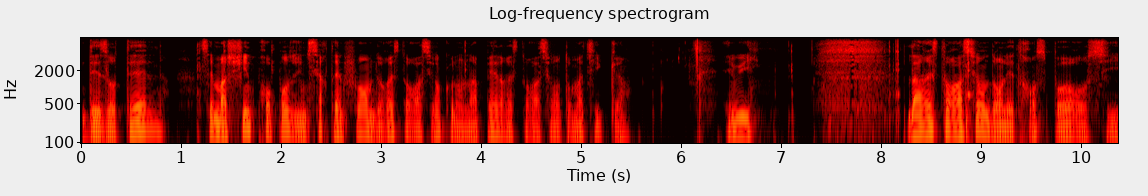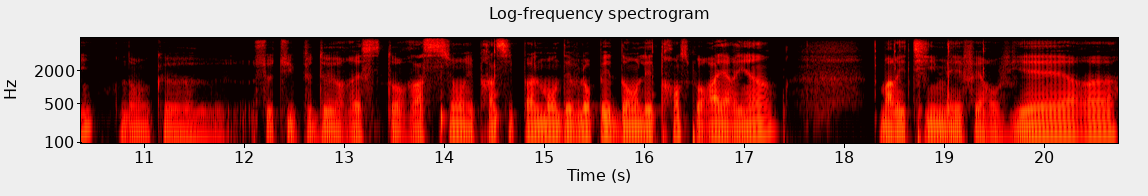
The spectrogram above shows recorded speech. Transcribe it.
des hôtels. Ces machines proposent une certaine forme de restauration que l'on appelle restauration automatique. Et oui, la restauration dans les transports aussi. Donc, euh, ce type de restauration est principalement développé dans les transports aériens, maritimes et ferroviaires.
